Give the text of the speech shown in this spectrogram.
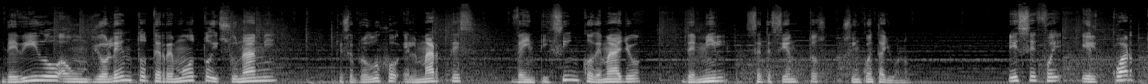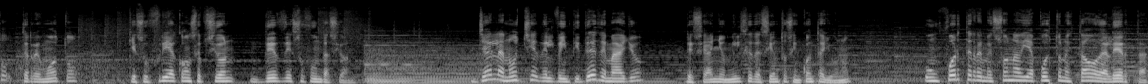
debido a un violento terremoto y tsunami que se produjo el martes 25 de mayo de 1751. Ese fue el cuarto terremoto que sufría Concepción desde su fundación. Ya en la noche del 23 de mayo de ese año 1751, un fuerte remesón había puesto en estado de alerta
